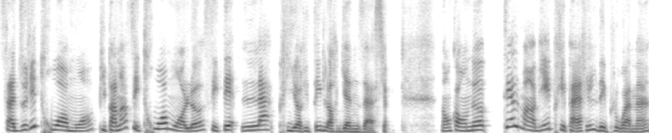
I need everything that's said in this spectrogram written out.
ça a duré trois mois. Puis, pendant ces trois mois-là, c'était la priorité de l'organisation. Donc, on a tellement bien préparé le déploiement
